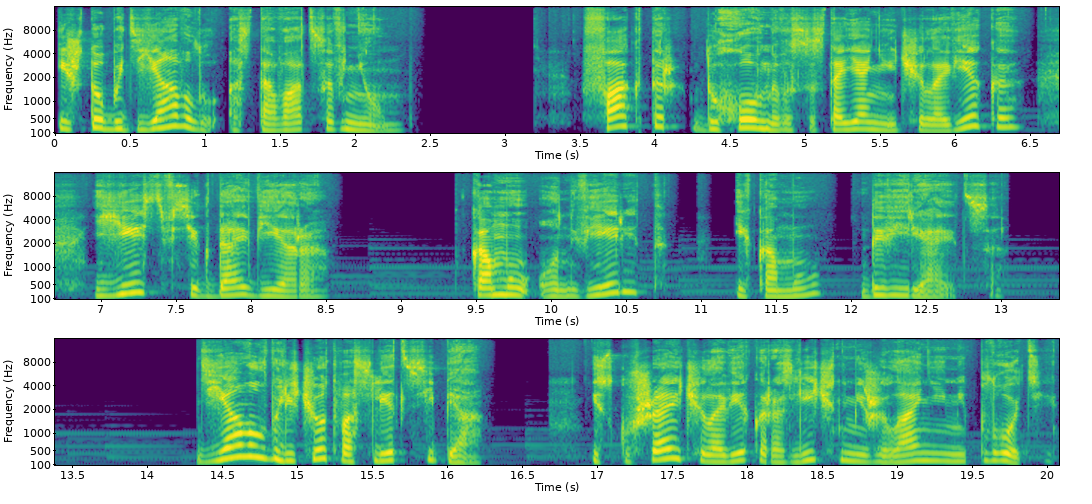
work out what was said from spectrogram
и чтобы дьяволу оставаться в нем. Фактор духовного состояния человека есть всегда вера. Кому он верит и кому доверяется. Дьявол влечет во след себя, искушая человека различными желаниями плоти,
